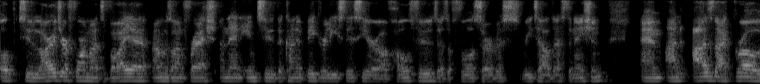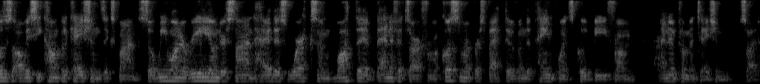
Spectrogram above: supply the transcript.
up to larger formats via Amazon Fresh and then into the kind of big release this year of Whole Foods as a full service retail destination. Um, and as that grows, obviously complications expand. So we want to really understand how this works and what the benefits are from a customer perspective and the pain points could be from and implementation side.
